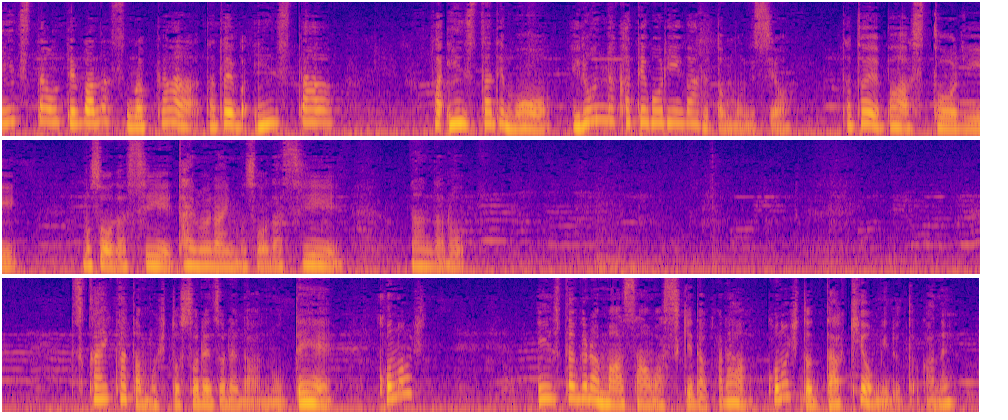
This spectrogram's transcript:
インスタを手放すのか例えばインスタはインスタでもいろんなカテゴリーがあると思うんですよ。例えばストーリーもそうだしタイムラインもそうだしなんだろう。使い方も人それぞれなのでこのインスタグラマーさんは好きだからこの人だけを見るとかね、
